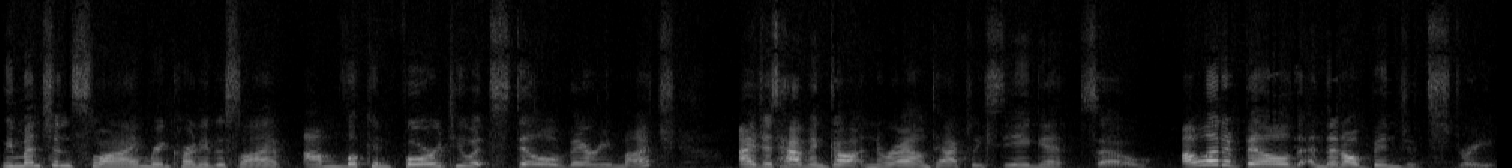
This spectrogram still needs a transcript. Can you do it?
We mentioned slime, reincarnated slime. I'm looking forward to it still very much. I just haven't gotten around to actually seeing it, so I'll let it build and then I'll binge it straight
